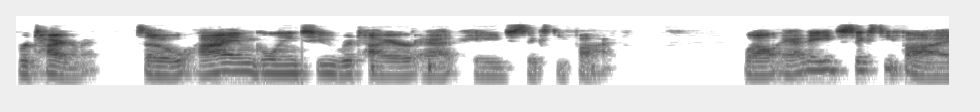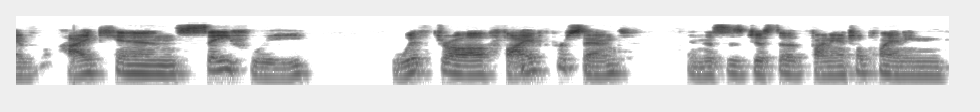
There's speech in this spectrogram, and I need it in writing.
retirement. So i'm going to retire at age 65 well at age 65 i can safely withdraw 5%, and this is just a financial planning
